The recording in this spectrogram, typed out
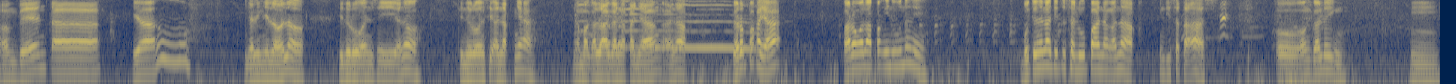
Pambenta. Yahoo. Galing ni Lola oh. Tinuruan si ano, tinuruan si anak niya na mag-alaga ng kanyang anak. Pero pa kaya, parang wala pang inunan eh. Buti na lang dito sa lupa ng anak, hindi sa taas. Oh, ang galing. Hmm.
